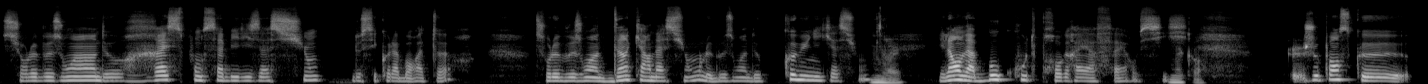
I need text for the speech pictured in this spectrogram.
sur le besoin de responsabilisation de ses collaborateurs, sur le besoin d'incarnation, le besoin de communication. Ouais. Et là, on a beaucoup de progrès à faire aussi je pense que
